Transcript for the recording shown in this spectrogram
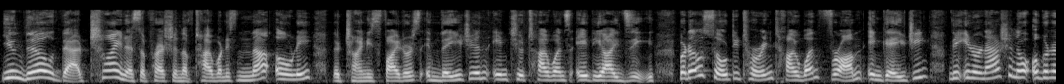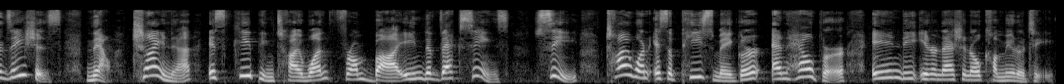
You know that China's suppression of Taiwan is not only the Chinese fighters' invasion into Taiwan's ADIZ, but also deterring Taiwan from engaging the international organizations. Now, China is keeping Taiwan from buying the vaccines. C. Taiwan is a peacemaker and helper in the international community.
